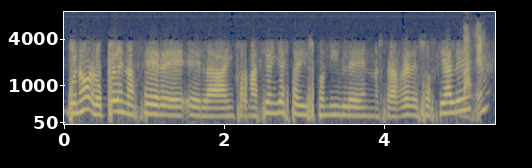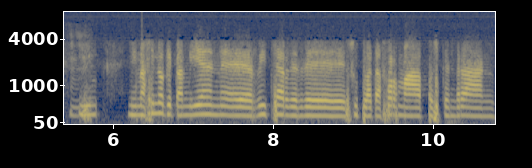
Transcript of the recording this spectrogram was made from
Bueno, lo pueden hacer, eh, la información ya está disponible en nuestras redes sociales y me imagino que también eh, Richard desde su plataforma pues tendrán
